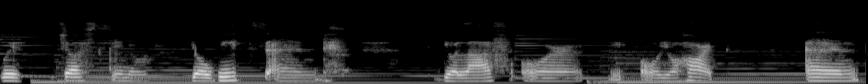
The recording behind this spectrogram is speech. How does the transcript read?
with just, you know, your wits and your laugh or or your heart. And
